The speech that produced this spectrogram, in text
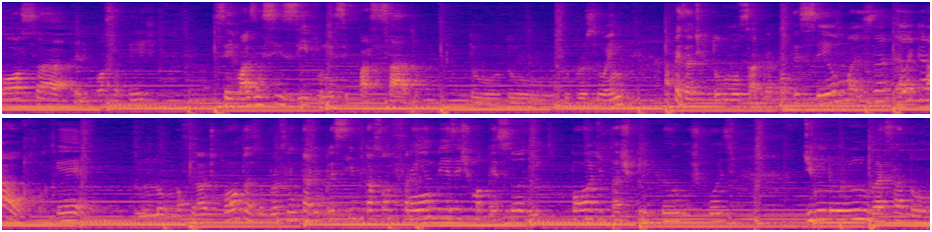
possa, ele possa ter, ser mais incisivo nesse passado do, do, do Bruce Wayne. Apesar de que todo mundo sabe o que aconteceu, mas é, é legal, porque no, no, final de contas, o Bruce Wayne está depressivo, está sofrendo e existe uma pessoa ali que pode estar tá explicando as coisas, diminuindo essa dor.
